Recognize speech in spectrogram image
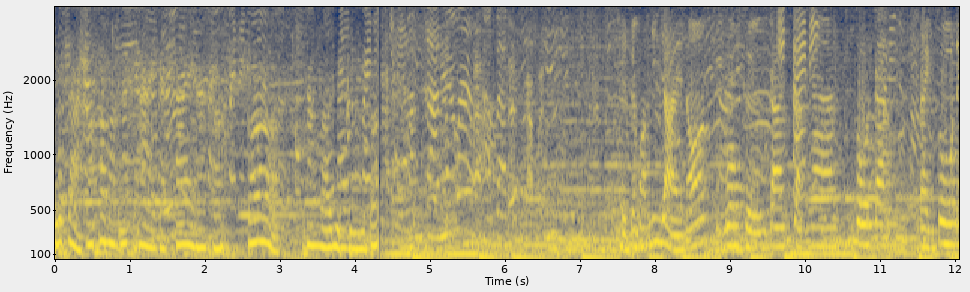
รู้จักก็เข้ามาทักทายกันได้นะครับ ก็ทางเรายินดีต้อนอลังการมากๆค่ะแบบ เห็นในความยิ่งใหญ่เนาะรวมถึงการจัดงานโซนการแบ่งโซนใน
